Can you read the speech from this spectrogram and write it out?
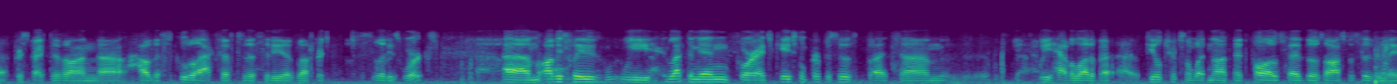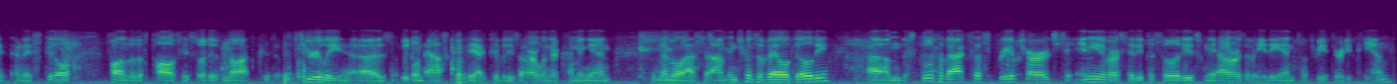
uh, perspective on uh, how the school access to the City of Lethbridge facilities works. Um, obviously, we let them in for educational purposes, but um, we have a lot of uh, field trips and whatnot that fall outside those auspices, and they and they still fall under this policy. So it is not purely uh, we don't ask what the activities are when they're coming in. But nonetheless, um, in terms of availability, um, the schools have access free of charge to any of our city facilities from the hours of 8 a.m. to 3:30 p.m.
